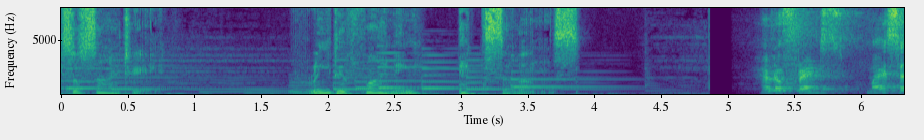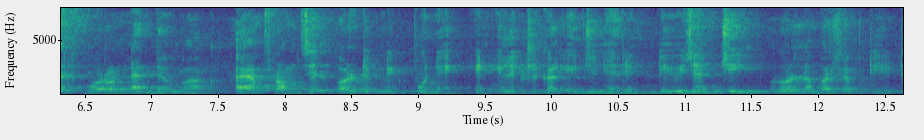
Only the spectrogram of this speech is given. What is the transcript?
Society. Redefining excellence. Hello friends, myself Varun Nandev I am from Zeal Polytechnic Pune in Electrical Engineering, Division G, roll number 58.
